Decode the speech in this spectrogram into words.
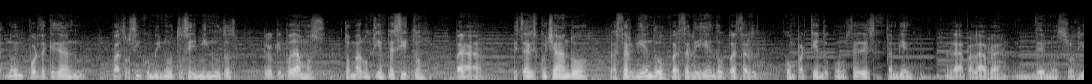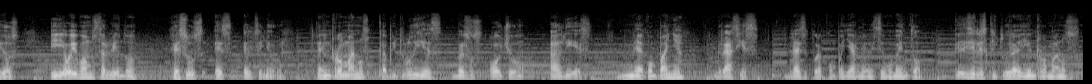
no importa que sean 4, 5 minutos, 6 minutos, pero que podamos tomar un tiempecito para estar escuchando, para estar viendo, para estar leyendo, para estar compartiendo con ustedes también la palabra de nuestro Dios. Y hoy vamos a estar viendo Jesús es el Señor. En Romanos capítulo 10, versos 8 al 10. ¿Me acompaña? Gracias. Gracias por acompañarme en este momento. ¿Qué dice la Escritura ahí en Romanos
